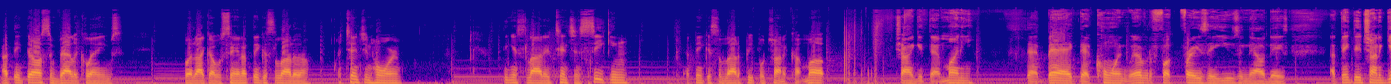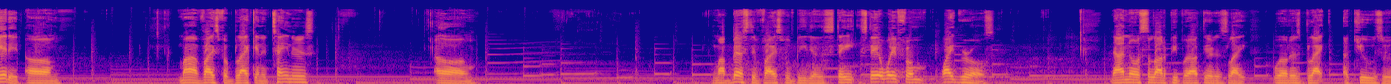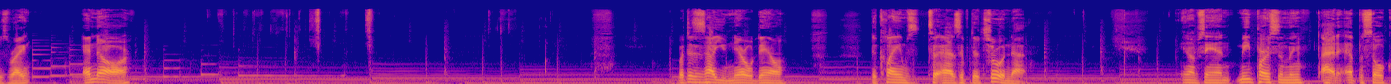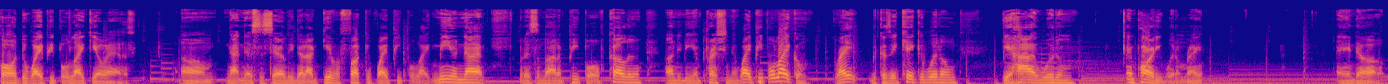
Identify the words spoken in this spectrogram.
I think there are some valid claims, but like I was saying, I think it's a lot of attention horn. I think it's a lot of attention seeking. I think it's a lot of people trying to come up, trying to get that money that bag, that coin, whatever the fuck phrase they're using nowadays. I think they're trying to get it. Um, my advice for black entertainers, um, my best advice would be to stay stay away from white girls. Now I know it's a lot of people out there that's like, well, there's black accusers, right? And there are. But this is how you narrow down the claims to as if they're true or not. You know what I'm saying? Me personally, I had an episode called Do White People Like Your Ass? Um, not necessarily that I give a fuck if white people like me or not, but it's a lot of people of color under the impression that white people like them, right? Because they kick it with them, get high with them, and party with them, right? And uh,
